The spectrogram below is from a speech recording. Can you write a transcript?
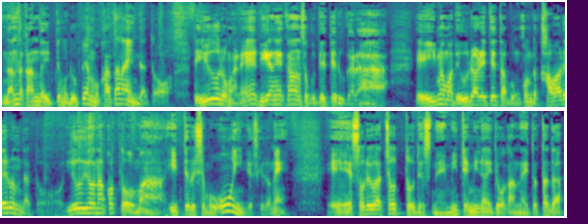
なんだかんだ言ってもルペンも勝たないんだと。で、ユーロがね、利上げ観測出てるから、えー、今まで売られてた分、今度は買われるんだというようなことを、まあ、言ってる人も多いんですけどね。えー、それはちょっとですね、見てみないとわかんないと。ただ、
